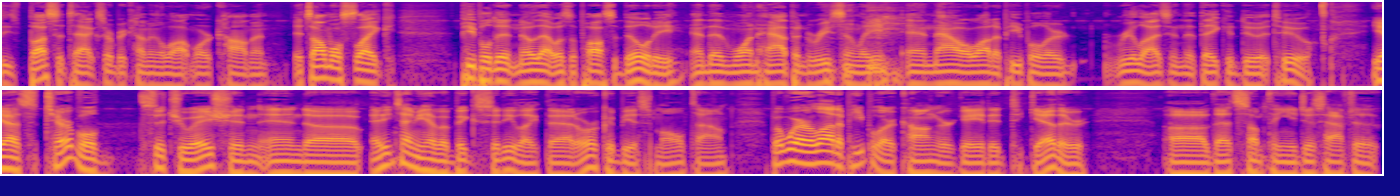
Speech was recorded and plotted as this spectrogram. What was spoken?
these bus attacks are becoming a lot more common. It's almost like people didn't know that was a possibility, and then one happened recently, and now a lot of people are realizing that they could do it too. Yeah, it's a terrible situation, and uh, anytime you have a big city like that, or it could be a small town, but where a lot of people are congregated together, uh, that's something you just have to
